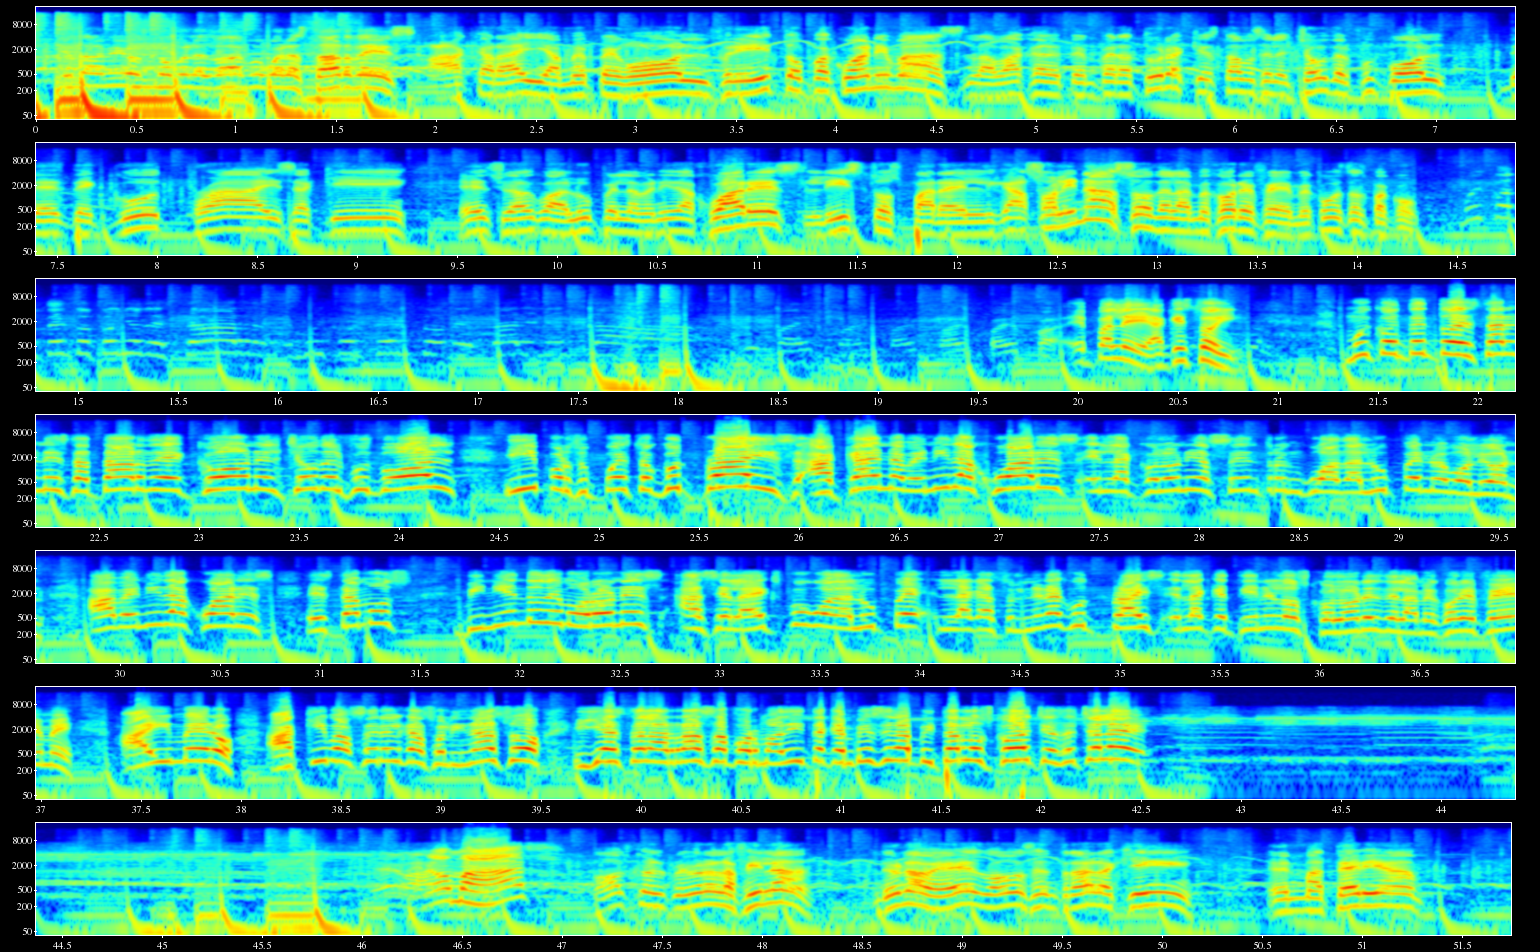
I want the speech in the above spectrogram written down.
¿Qué tal amigos? ¿Cómo les va? Muy buenas tardes. Ah, caray, ya me pegó el frito, Paco Ánimas. La baja de temperatura. Aquí estamos en el show del fútbol desde Good Price, aquí en Ciudad Guadalupe, en la avenida Juárez. Listos para el gasolinazo de la mejor FM. ¿Cómo estás, Paco? Muy contento, Toño, de estar. Muy contento de estar en esta. Epa, epa, epa, epa, epa. Épale, aquí estoy. Muy contento de estar en esta tarde con el show del fútbol y por supuesto Good Price acá en Avenida Juárez en la colonia Centro en Guadalupe, Nuevo León. Avenida Juárez, estamos viniendo de Morones hacia la Expo Guadalupe. La gasolinera Good Price es la que tiene los colores de la mejor FM. Ahí mero, aquí va a ser el gasolinazo y ya está la raza formadita que empiecen a pitar los coches. Échale. No más. Vamos con el primero de la fila. De una vez, vamos a entrar aquí en materia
